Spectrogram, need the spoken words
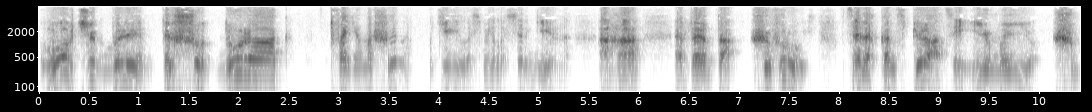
«Вовчик, блин, ты шо, дурак?» «Твоя машина?» — удивилась Мила Сергеевна. «Ага, это так, шифруюсь целях конспирации, ё-моё, чтоб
